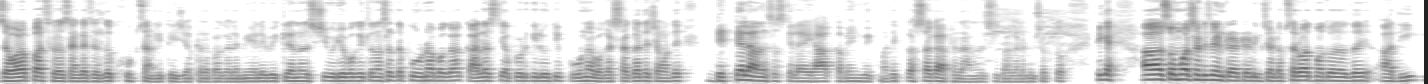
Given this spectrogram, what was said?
जवळपास खरं सांगायचं झालं तर खूप चांगली तेजी आपल्याला बघायला मिळाली. विकली अनालिसची व्हिडिओ बघितला नसेल तर पूर्ण बघा. कालच ती अपलोड केली होती. पूर्ण बघा. सगळं त्याच्यामध्ये डिटेल अनालिसिस केलं आहे. ह्या कमिंग वीकमध्ये कसं काय आपल्याला अनालिसिस बघायला मिळू शकतो. ठीक आहे. अं, सोमवारसाठीचं इंटर ट्रेडिंग सेटअप सर्वात महत्त्वाचं आधी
